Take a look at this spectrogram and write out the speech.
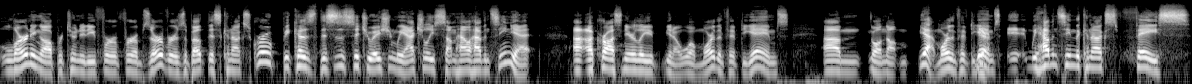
learning opportunity for for observers about this Canucks group because this is a situation we actually somehow haven't seen yet uh, across nearly, you know, well, more than 50 games. Um, well, not yeah, more than 50 games. Yeah. It, we haven't seen the Canucks face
